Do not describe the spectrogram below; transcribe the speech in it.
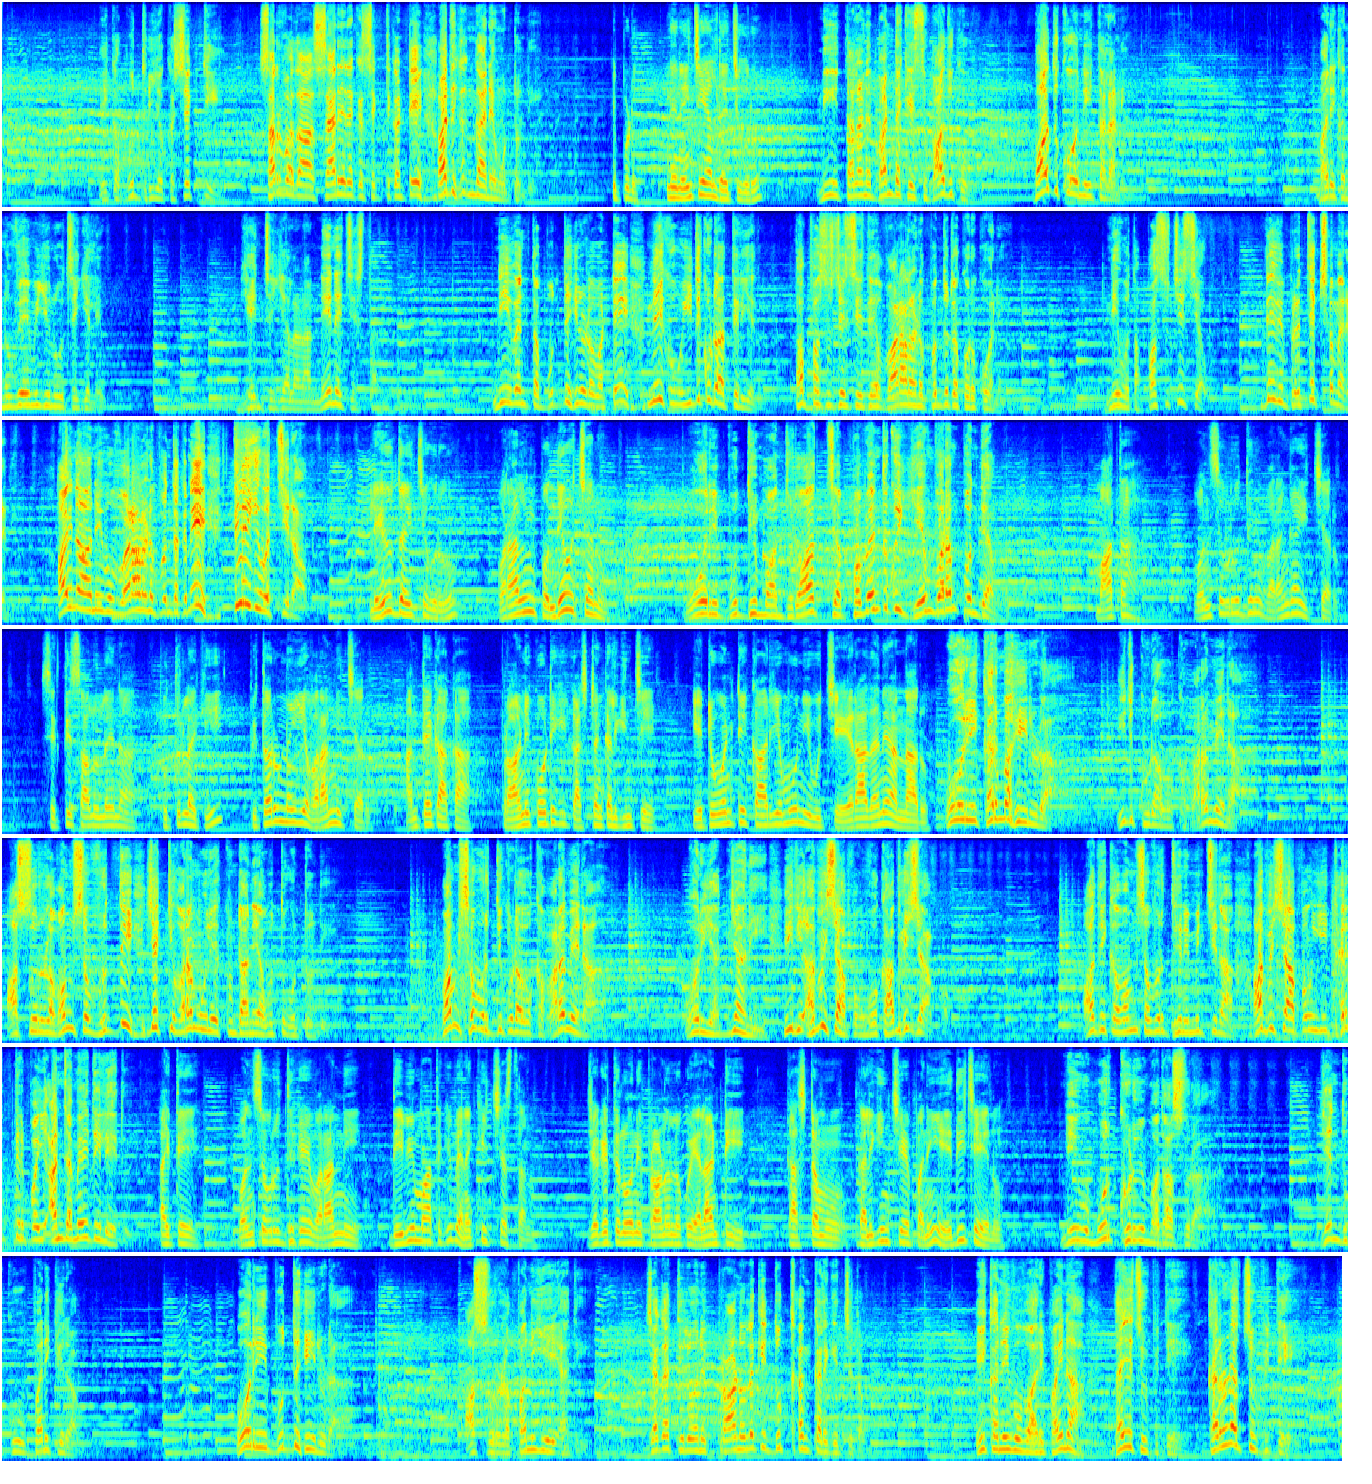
ఇక బుద్ధి యొక్క శక్తి సర్వదా శారీరక శక్తి కంటే అధికంగానే ఉంటుంది. ఇప్పుడు నేనేం చేయాలి దైత్యగురు నీ తలని బండకేసి బాదుకో బాదుకో నీ తలని. మరిక నువ్వేమీ నువ్వు చెయ్యలేవు. ఏం చెయ్యాలన్నా నేనే చేస్తాను. నీవెంత బుద్ధిహీనుడు అంటే నీకు ఇది కూడా తెలియదు. తపస్సు చేసేదే వరాలను పొందుట కొరకు అని. నీవు తపస్సు చేశావు. దేవి ప్రత్యక్షమైనది అయినా నీవు వరాలను పొందకనే తిరిగి వచ్చినావు. లేదు దైత్యగురు వరాలను పొందే వచ్చాను. ఓరి బుద్ధిమాంతుడా చెప్పవెందుకు ఏం వరం పొందావు? మాత వంశవృద్ధిని వరంగా ఇచ్చారు. శక్తిశాలులైన పుత్రులకి పితరుణ్ణయ్యే వరాన్నిచ్చారు. అంతేకాక ప్రాణికోటికి కష్టం కలిగించే ఎటువంటి కార్యము నీవు చేయరాదని అన్నారు. ఓరి కర్మహీనుడా ఇది కూడా ఒక వరమేనా? అసురుల వంశ వృద్ధి ఎట్టి వరము లేకుండానే అవుతూ ఉంటుంది. వంశవృద్ధి కూడా ఒక వరమేనా? ఓరి అజ్ఞాని ఇది అభిశాపం ఒక అభిశాపం. అధిక వంశవృద్ధిని మించిన అభిశాపం ఈ ధరిత్రిపై అంజమేది లేదు. అయితే వంశవృద్ధికై వరాన్ని దేవీమాతకి వెనక్కి ఇచ్చేస్తాను జగతిలోని ప్రాణులకు ఎలాంటి కష్టము కలిగించే పని ఏదీ చేయను. నీవు మూర్ఖుడివి మదాసురా. ఎందుకు పనికిరావు? ఓరి బుద్ధిహీనుడా అసురుల పనియే అది. జగత్తిలోని ప్రాణులకి దుఃఖం కలిగించటం. ఇక నీవు వారిపైన దయ చూపితే కరుణ చూపితే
